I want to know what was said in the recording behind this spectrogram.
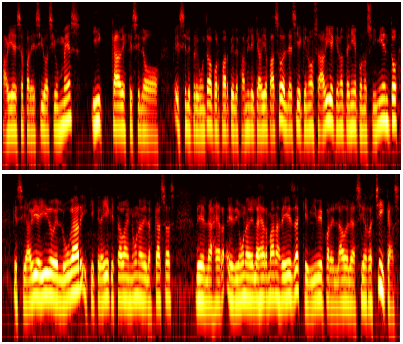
había desaparecido hacía un mes, y cada vez que se, lo, eh, se le preguntaba por parte de la familia qué había pasado, él decía que no sabía, que no tenía conocimiento, que se había ido del lugar y que creía que estaba en una de las casas de, eh, de una de las hermanas de ella que vive para el lado de las Sierras Chicas.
